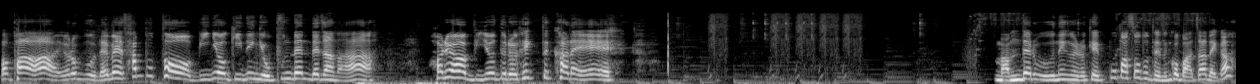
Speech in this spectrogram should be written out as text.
봐봐 여러분. 레벨 3부터 미녀 기능이 오픈된 데잖아 화려한 미녀들을 획득하래 맘대로 은행을 이렇게 뽑아 써도 되는 거 맞아 내가?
